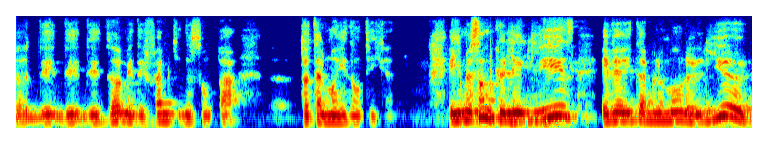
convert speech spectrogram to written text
euh, des, hommes et des femmes qui ne sont pas euh, totalement identiques à nous. Et il me semble que l'Église est véritablement le lieu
